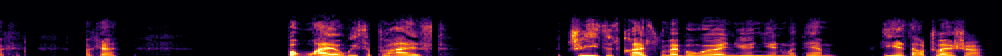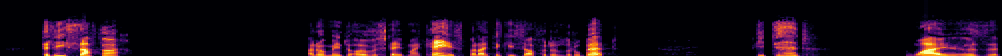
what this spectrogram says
okay. Okay? But why are we surprised? Jesus Christ, remember we're in union with Him. He is our treasure. Did He suffer? I don't mean to overstate my case, but I think He suffered a little bit. He did. Why is it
